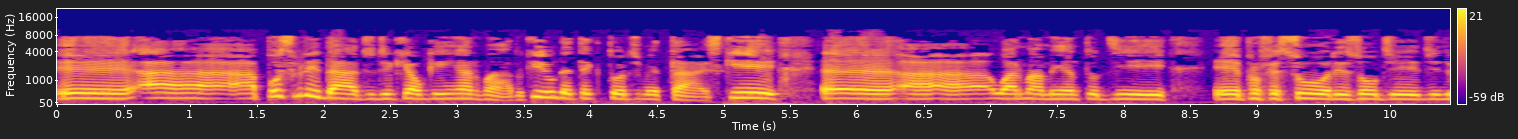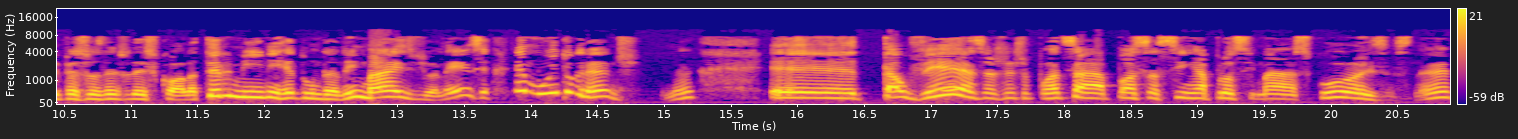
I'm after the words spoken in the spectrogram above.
É, a, a, possibilidade de que alguém armado, que um detector de metais, que é, a, o armamento de eh, professores ou de, de, de, pessoas dentro da escola terminem redundando em mais violência é muito grande. Né? Eh, talvez a gente possa, possa assim aproximar as coisas, né?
